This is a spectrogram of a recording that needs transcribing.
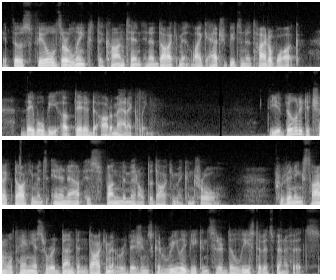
If those fields are linked to content in a document like attributes in a title block, they will be updated automatically. The ability to check documents in and out is fundamental to document control. Preventing simultaneous or redundant document revisions could really be considered the least of its benefits.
